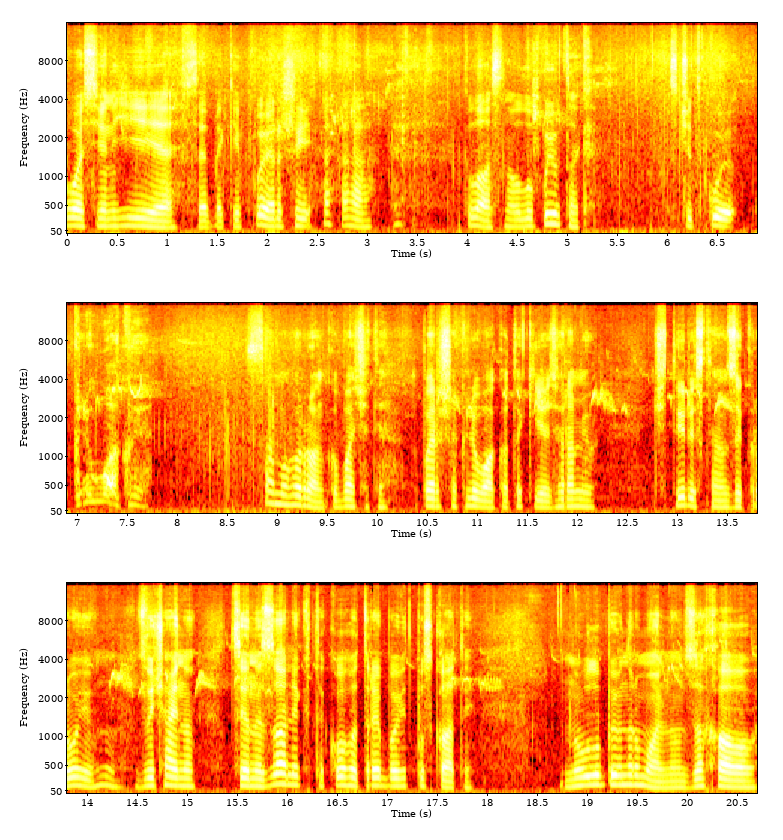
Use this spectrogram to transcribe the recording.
Ось він є, все-таки перший. Ха-ха. Класно улупив так. З чіткою клювакою. З самого ранку, бачите, перша клювака такий ось грамів 400 з ікрою. Ну, звичайно, це не залік, такого треба відпускати. Ну, влупив нормально, захавав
